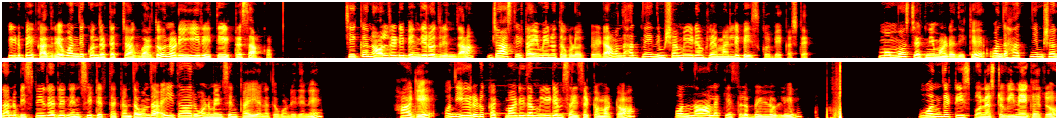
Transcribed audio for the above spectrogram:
ಇಡಬೇಕಾದ್ರೆ ಒಂದಕ್ಕೊಂದು ಟಚ್ ಆಗಬಾರ್ದು. ನೋಡಿ ಈ ರೀತಿ ಇಟ್ಟರೆ ಸಾಕು. ಚಿಕನ್ ಆಲ್ರೆಡಿ ಬೆಂದಿರೋದ್ರಿಂದ ಜಾಸ್ತಿ ಟೈಮ್ ಏನು ತಗೊಳ್ಳೋದು ಬೇಡ. ಒಂದು ಹದಿನೈದು ನಿಮಿಷ ಮೀಡಿಯಮ್ ಫ್ಲೇಮಲ್ಲಿ ಬೇಯಿಸ್ಕೊಬೇಕಷ್ಟೆ ಮೊಮ್ಮೋಸ್ ಚಟ್ನಿ ಮಾಡೋದಕ್ಕೆ ಒಂದು ಹತ್ತು ನಿಮಿಷ ನಾನು ಬಿಸಿನೀರಲ್ಲಿ ನೆನೆಸಿಟ್ಟಿರ್ತಕ್ಕಂಥ ಒಂದು ಐದಾರು ಒಣಮೆಣಸಿನ್ಕಾಯಿಯನ್ನು ತೊಗೊಂಡಿದ್ದೀನಿ. ಹಾಗೆ ಒಂದು ಎರಡು ಕಟ್ ಮಾಡಿದ ಮೀಡಿಯಮ್ ಸೈಜ್ ಟೊಮೊಟೊ, ಒಂದು ನಾಲ್ಕು ಎಸಳು ಬೆಳ್ಳುಳ್ಳಿ, ಒಂದು ಟೀ ಸ್ಪೂನಷ್ಟು ವಿನೆಗರು,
